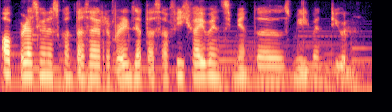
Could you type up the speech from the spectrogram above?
a operaciones con tasa de referencia tasa fija y vencimiento de 2021.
